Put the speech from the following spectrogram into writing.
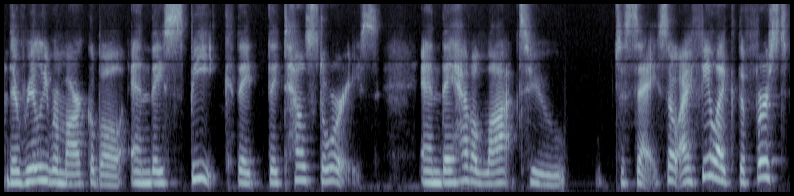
they're really remarkable and they speak they they tell stories and they have a lot to to say. So i feel like the first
